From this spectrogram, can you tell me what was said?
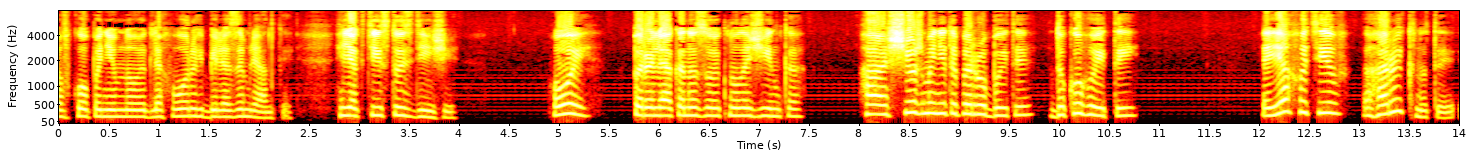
вкопані мною для хворих біля землянки, як тісто з діжі. Ой, перелякано зойкнула жінка. А що ж мені тепер робити? До кого йти? Я хотів гарикнути,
